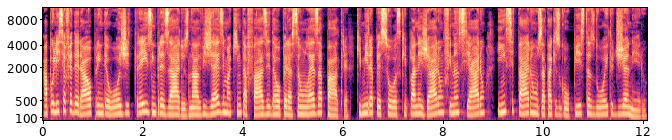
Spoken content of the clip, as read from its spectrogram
A Polícia Federal prendeu hoje três empresários na 25ª fase da Operação Lesa Pátria, que mira pessoas que planejaram, financiaram e incitaram os ataques golpistas do 8 de janeiro.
